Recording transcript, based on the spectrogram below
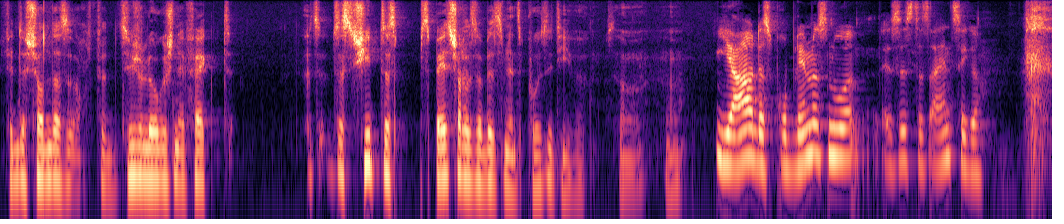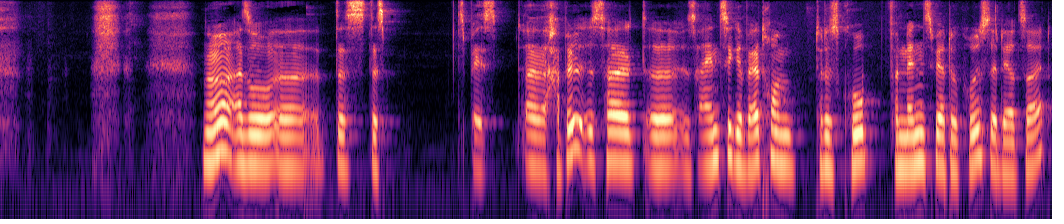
finde schon, dass es auch für den psychologischen Effekt, also das schiebt das Space Shuttle so ein bisschen ins Positive. So, ja. ja, das Problem ist nur, es ist das Einzige. ne, also äh, das, das Space äh, Hubble ist halt äh, das einzige Weltraumteleskop von nennenswerter Größe derzeit.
